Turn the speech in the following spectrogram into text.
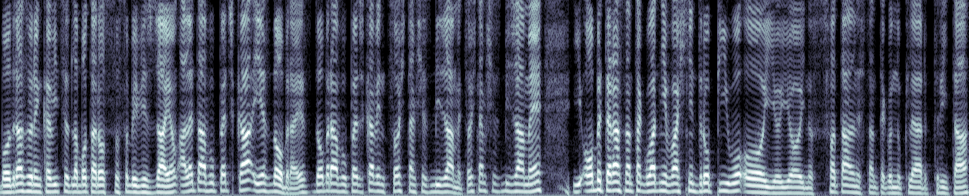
bo od razu rękawice dla Bota Rosso sobie wjeżdżają, ale ta AWP-czka jest dobra, jest dobra AWP-czka, więc coś tam się zbliżamy, coś tam się zbliżamy i oby teraz nam tak ładnie właśnie dropiło, oj, oj, oj, no fatalny stan tego Nuclear Trita,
